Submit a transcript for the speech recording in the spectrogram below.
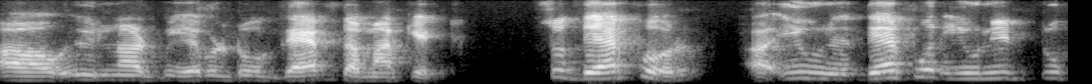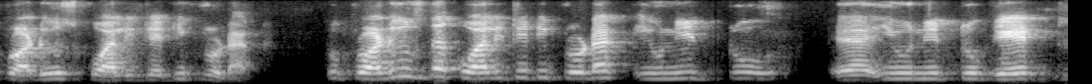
uh, you will not be able to grab the market so therefore, uh, you therefore you need to produce qualitative product. To produce the qualitative product, you need to uh, you need to get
